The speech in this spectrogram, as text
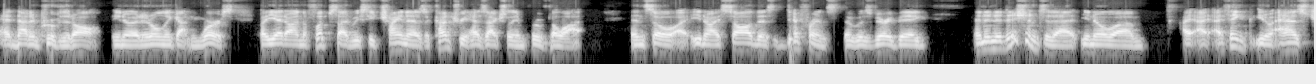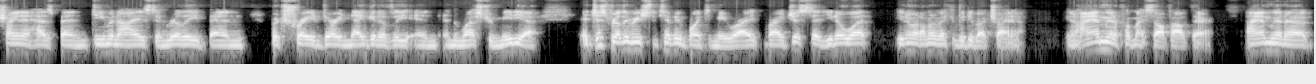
had not improved at all. You know, it had only gotten worse. But yet, on the flip side, we see China as a country has actually improved a lot. And so, you know, I saw this difference that was very big. And in addition to that, you know, um, I, I, think you know as China has been demonized and really been portrayed very negatively in in the Western media, it just really reached a tipping point to me where I where I just said, you know what, you know what, I'm going to make a video about China. You know, I am going to put myself out there. I am going to,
